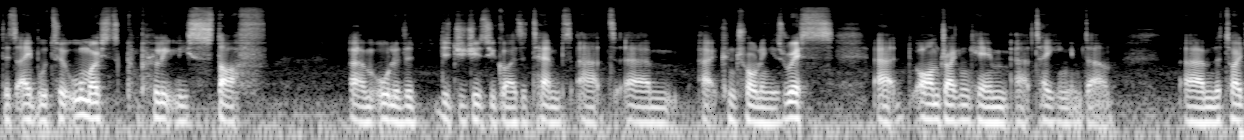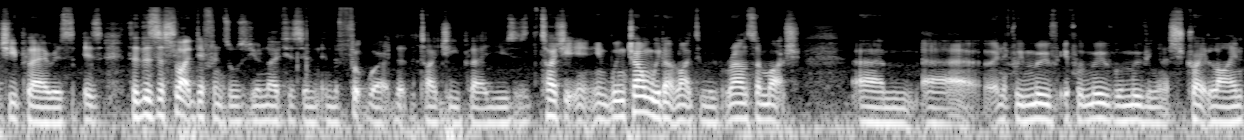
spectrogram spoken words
that's able to almost completely stuff um, all of the, the jiu-jitsu guys' attempts at um, at controlling his wrists, at arm dragging him, at taking him down. Um, the Tai Chi player is is so there's a slight difference also you'll notice in, in the footwork that the Tai Chi player uses. The Tai Chi in, in Wing Chun we don't like to move around so much, um, uh, and if we move if we move we're moving in a straight line.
